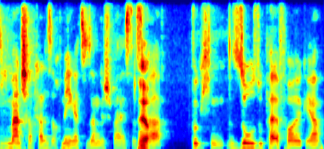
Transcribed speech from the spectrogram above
die Mannschaft hat es auch mega zusammengeschweißt. Das Ja. war wirklich ein so super Erfolg, ja.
